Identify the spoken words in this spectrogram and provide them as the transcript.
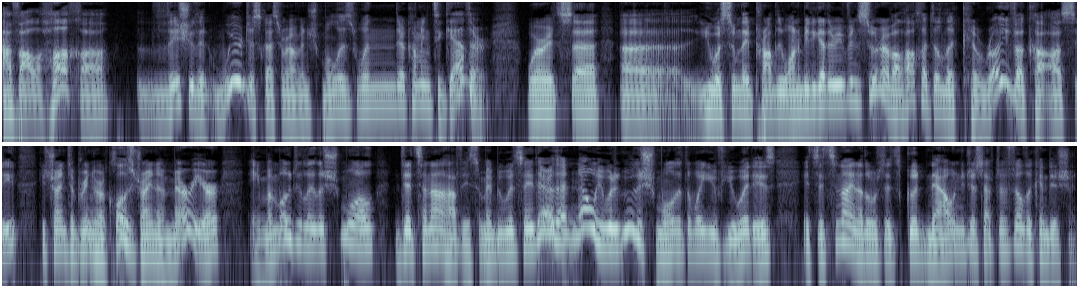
Aval hacha, the issue that we're discussing, Rav and Shmuel, is when they're coming together, where it's uh, uh, you assume they probably want to be together even sooner. Kaasi, he's trying to bring her close, trying to marry her. Shmuel. So maybe we would say there that no, we would agree with Shmuel that the way you view it is it's it's In other words, it's good now, and you just have to fulfill the condition.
